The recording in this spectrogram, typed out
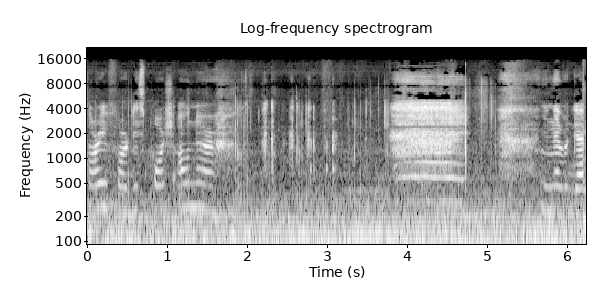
Sorry for this Porsche owner. you never got.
